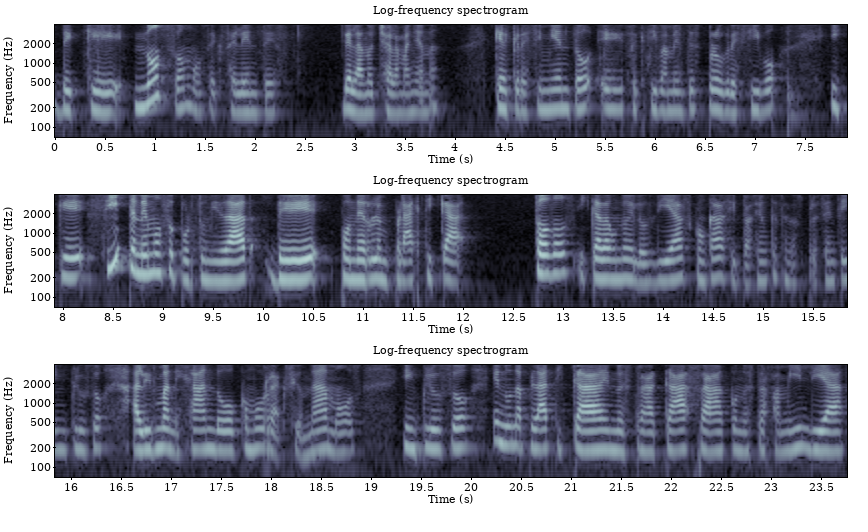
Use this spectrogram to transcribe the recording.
de que no somos excelentes de la noche a la mañana, que el crecimiento efectivamente es progresivo y que sí tenemos oportunidad de ponerlo en práctica todos y cada uno de los días con cada situación que se nos presente, incluso al ir manejando, cómo reaccionamos, incluso en una plática en nuestra casa, con nuestra familia,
